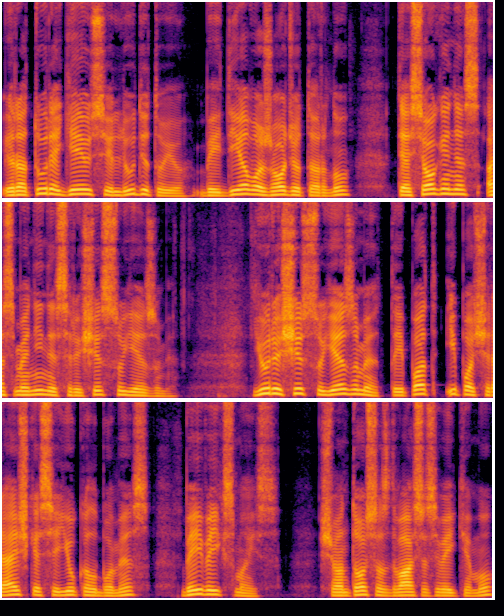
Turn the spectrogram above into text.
yra tų regėjusių liudytojų bei Dievo žodžio tarnų tiesioginis asmeninis ryšys su Jėzumi. Jų ryšys su Jėzumi taip pat ypač reiškiasi jų kalbomis bei veiksmais, šventosios dvasios veikimu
